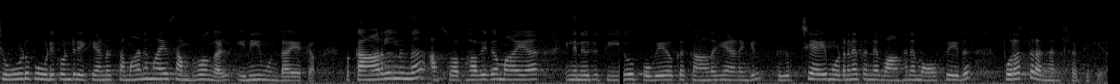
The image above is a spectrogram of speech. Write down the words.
ചൂട് കൂടിക്കൊണ്ടിരിക്കുകയാണ് സമാനമായ സംഭവങ്ങൾ ഇനിയും ഉണ്ടായേക്കാം. അപ്പോൾ കാറിൽ നിന്ന് അസ്വാഭാവികമായ ഇങ്ങനെ ഒരു തീയോ പുകയോ ഒക്കെ കാണുകയാണെങ്കിൽ തീർച്ചയായും ഉടനെ തന്നെ വാഹനം ഓഫ് ചെയ്ത് പുറത്തിറങ്ങാൻ ശ്രദ്ധിക്കുക.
